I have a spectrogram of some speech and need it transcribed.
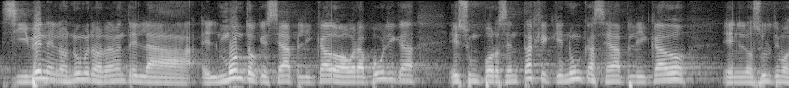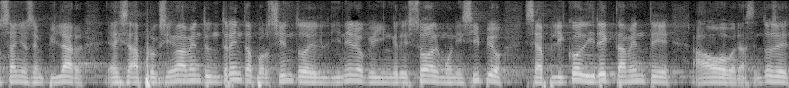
si ven en los números realmente el monto que se ha aplicado a obra pública es un porcentaje que nunca se ha aplicado en los últimos años en Pilar. Es aproximadamente un 30% del dinero que ingresó al municipio se aplicó directamente a obras. Entonces,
